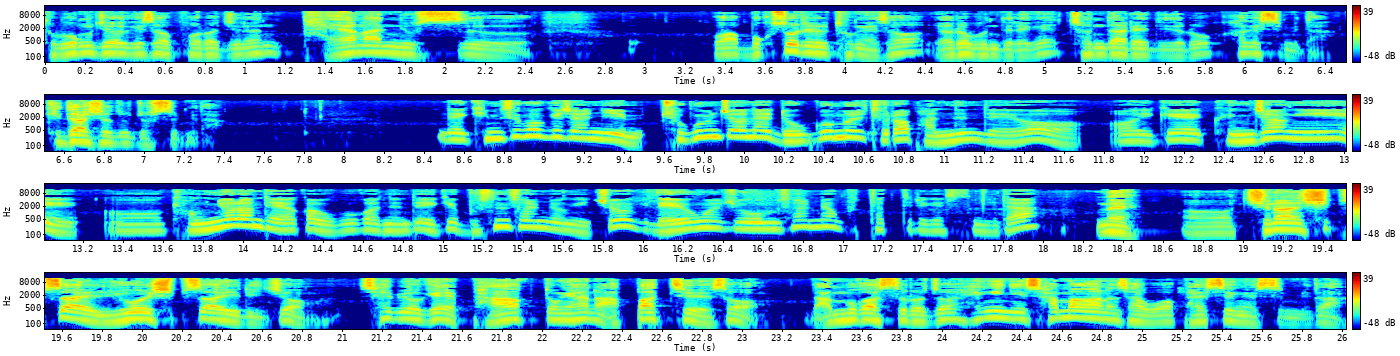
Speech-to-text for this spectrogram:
도봉 지역에서 벌어지는 다양한 뉴스 와 목소리를 통해서 여러분들에게 전달해 드리도록 하겠습니다. 기대하셔도 좋습니다. 네, 김승호 기자님, 조금 전에 녹음을 들어봤는데요. 어, 이게 굉장히 어, 격렬한 대화가 오고 갔는데 이게 무슨 설명이죠? 내용을 좀 설명 부탁드리겠습니다. 네, 어, 지난 14일, 6월 14일이죠. 새벽에 방학동의 한 아파트에서 나무가 쓰러져 행인이 사망하는 사고가 발생했습니다.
